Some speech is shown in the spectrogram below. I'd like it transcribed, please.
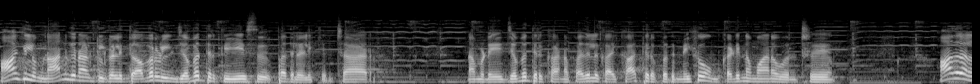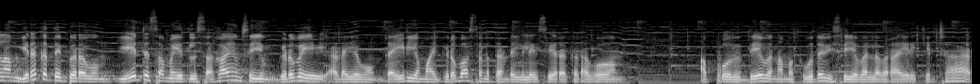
ஆகிலும் நான்கு நாட்கள் கழித்து அவர்களின் ஜெபத்திற்கு இயேசு பதிலளிக்கின்றார். நம்முடைய ஜெபத்திற்கான பதிலுக்காய் காத்திருப்பது மிகவும் கடினமான ஒன்று. ஆதலால் நாம் இரக்கத்தை பெறவும் ஏற்ற சமயத்தில் சகாயம் செய்யும் கிருபையை அடையவும் தைரியமாய் கிருபாசன தண்டையிலே சேர கடவோம் அப்போது தேவன் நமக்கு உதவி செய்ய வல்லவராயிருக்கின்றார்.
